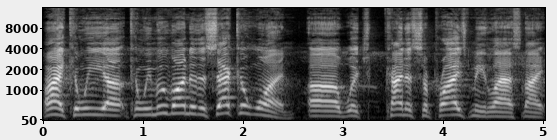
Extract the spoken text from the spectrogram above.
All right, can we uh, can we move on to the second one, uh, which kind of surprised me last night?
